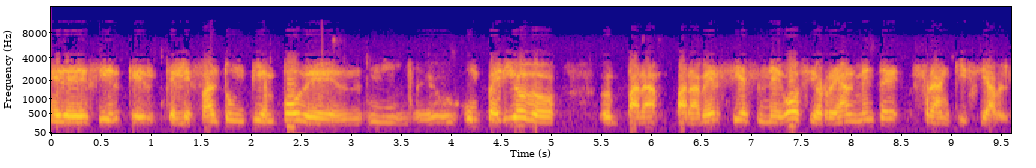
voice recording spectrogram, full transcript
he de decir que, que le falta un tiempo de mm, un periodo eh, para, para ver si es negocio realmente franquiciable.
